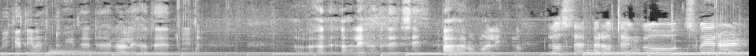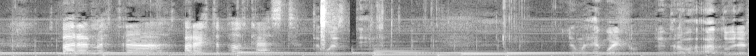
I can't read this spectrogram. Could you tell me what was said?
Vi que tienes Twitter, aléjate de Twitter. Aléjate, aléjate de ese pájaro maligno. Lo sé, pero tengo Twitter para nuestra, para este podcast. Te voy a decir. Yo me recuerdo, yo entraba a Twitter,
